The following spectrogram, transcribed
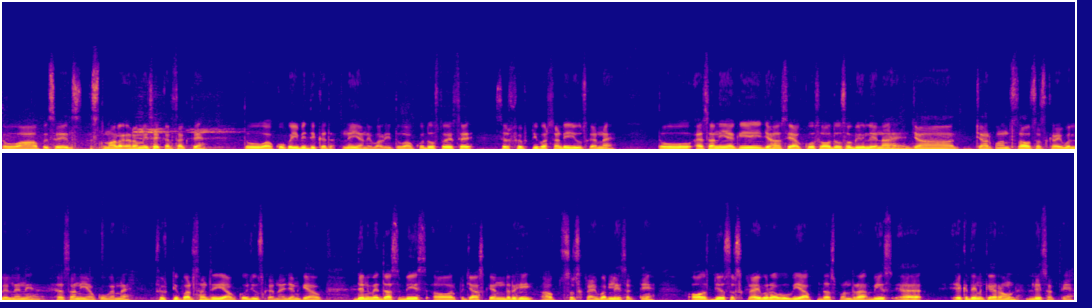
तो आप इसे इस्तेमाल, आरामी से कर सकते हैं। तो आपको कोई भी दिक्कत नहीं आने वाली। तो आपको दोस्तों, इसे सिर्फ़ फिफ्टी परसेंट ही यूज़ करना है। तो ऐसा नहीं है कि जहाँ से आपको सौ, दो सौ व्यू लेना है, जहाँ चार, पाँच, सौ सब्सक्राइबर ले लेने हैं, ऐसा नहीं आपको करना है। फिफ्टी परसेंट ही आपको यूज़ करना है जिनके आप दिन में दस, बीस और पचास के अंदर ही आप सब्सक्राइबर ले सकते हैं। और जो सब्सक्राइबर है, वो भी आप दस, पंद्रह, बीस एक दिन के अराउंड ले सकते हैं।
